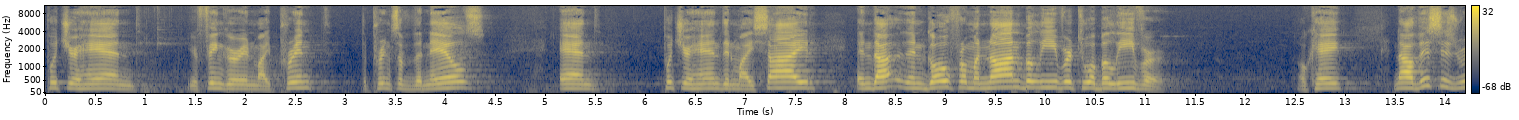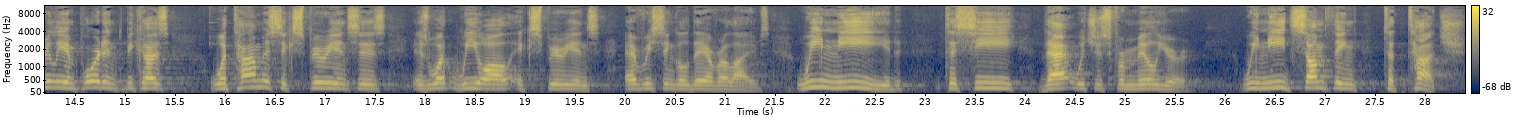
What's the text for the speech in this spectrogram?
Put your hand your finger in my print, the prints of the nails, and put your hand in my side, and then go from a non believer to a believer. Okay? Now, this is really important because what Thomas experiences is what we all experience every single day of our lives. We need to see that which is familiar, we need something to touch.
